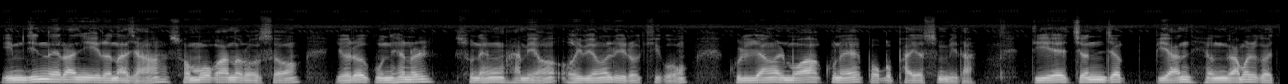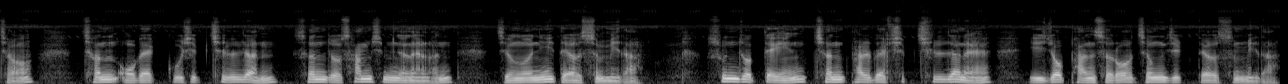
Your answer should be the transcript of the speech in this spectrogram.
임진왜란이 일어나자 소모관으로서 여러 군현을 순행하며 의병을 일으키고 군량을 모아 군에 보급하였습니다. 뒤에 전적 비안 현감을 거쳐 1597년 선조 30년에는 정원이 되었습니다. 순조 때인 1817년에 이조 판서로 정직되었습니다.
